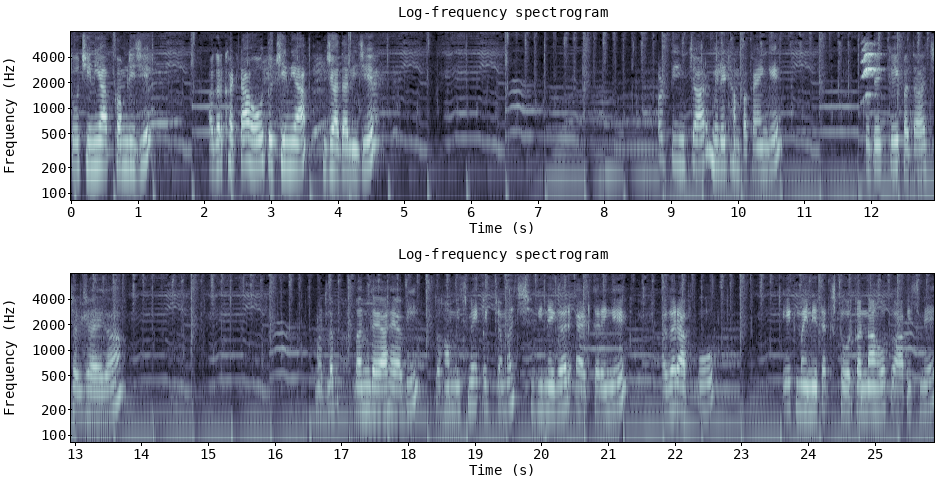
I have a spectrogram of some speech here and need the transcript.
तो चीनी आप कम लीजिए। अगर खट्टा हो तो चीनी आप ज़्यादा लीजिए। और तीन चार मिनट हम पकाएँगे तो देख के ही पता चल जाएगा। मतलब बन गया है अभी तो हम इसमें एक चम्मच विनेगर ऐड करेंगे। अगर आपको एक महीने तक स्टोर करना हो तो आप इसमें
